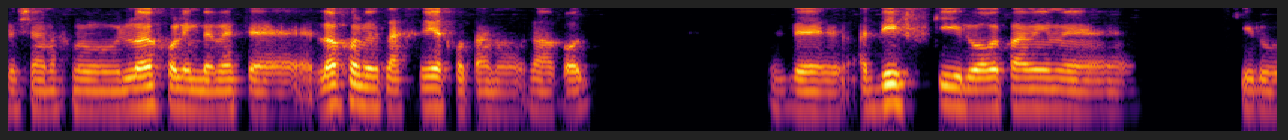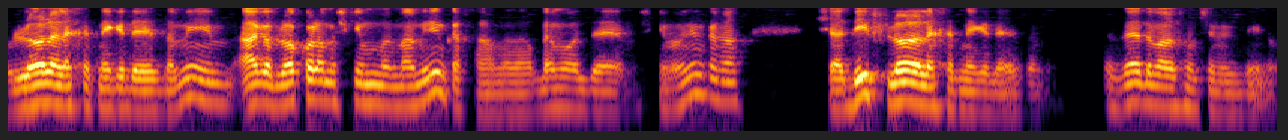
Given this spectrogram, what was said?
ושאנחנו לא יכולים באמת, אה, לא יכולים באמת להכריח אותנו לעבוד. ועדיף כאילו הרבה פעמים אה, כאילו לא ללכת נגד היזמים. אגב, לא כל המשקיעים מאמינים ככה, אבל הרבה מאוד אה, משקיעים מאמינים ככה, שעדיף לא ללכת נגד היזמים. אז זה הדבר הראשון שהם הבינו.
